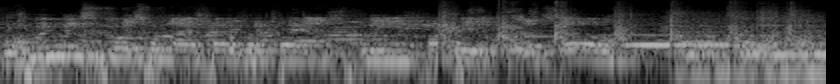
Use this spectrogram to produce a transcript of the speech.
Can we make some noise for the last battle for the past, please? Pump it, let's go.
